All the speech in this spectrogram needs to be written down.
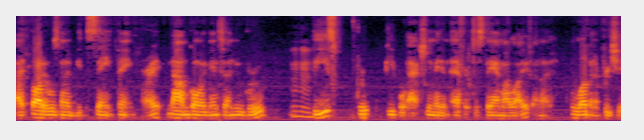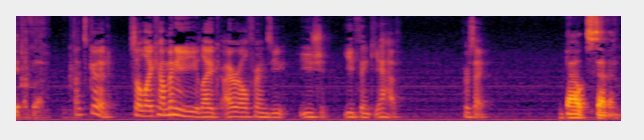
I thought it was going to be the same thing. Right now, I'm going into a new group. hmm These group of people actually made an effort to stay in my life, and I love and appreciate them for that. That's good. So, like, how many like IRL friends you you should you think you have, per se? About seven,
